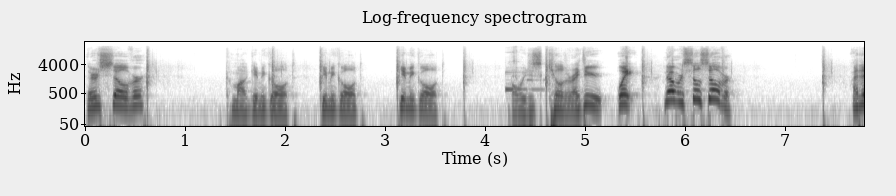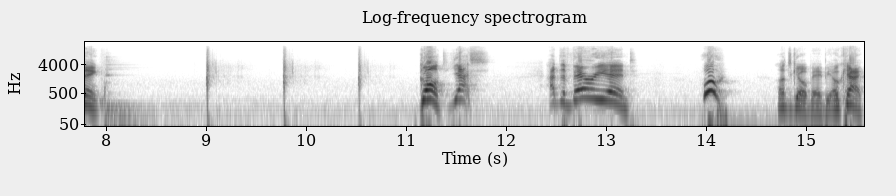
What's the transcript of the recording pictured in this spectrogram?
There's silver. Come on, give me gold. Give me gold. Give me gold. Oh, we just killed it right there. Wait, no, we're still silver. I think. Gold, yes! At the very end. Woo! Let's go, baby. Okay.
